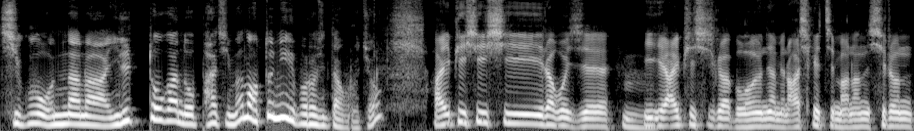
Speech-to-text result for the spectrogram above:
지구 온난화 1도가 높아지면 어떤 일이 벌어진다고 그러죠? IPCC라고 이제 음. 이 IPCC가 뭐냐면 아시겠지만은 실은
